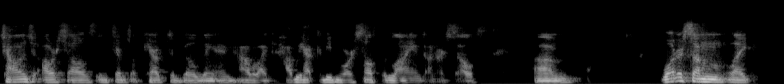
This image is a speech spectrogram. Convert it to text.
challenged ourselves in terms of character building and how like how we have to be more self-reliant on ourselves. Um, what are some like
